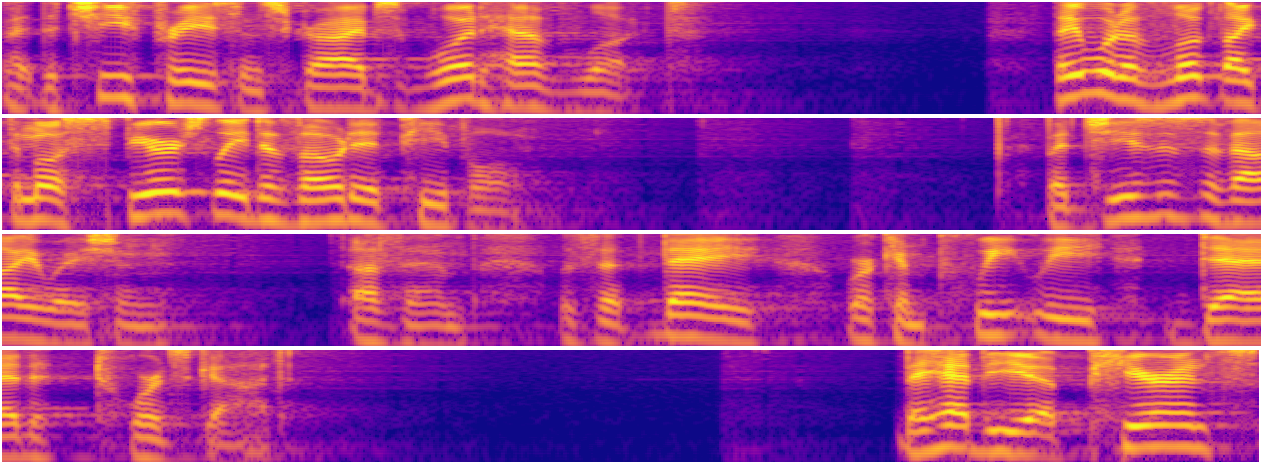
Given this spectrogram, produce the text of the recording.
Right? The chief priests and scribes would have looked. They would have looked like the most spiritually devoted people. But Jesus' evaluation of them was that they were completely dead towards God. They had the appearance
